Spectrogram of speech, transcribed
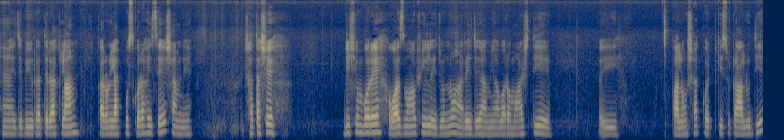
হ্যাঁ এই যে বিউরাতে রাখলাম, কারণ ল্যাপপোস করা হয়েছে সামনে সাতাশে ডিসেম্বরে ওয়াজ মাহফিল এই জন্য আর এই যে আমি আবারও মাছ দিয়ে এই পালং শাক কিছুটা আলু দিয়ে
